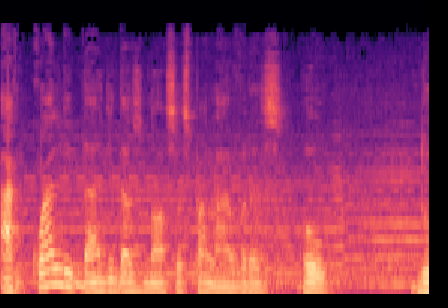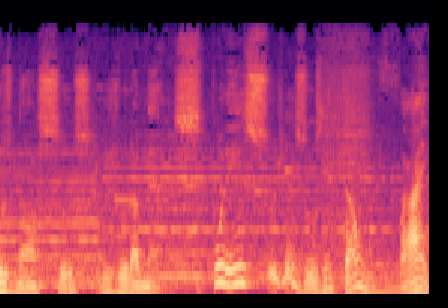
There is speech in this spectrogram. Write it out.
a qualidade das nossas palavras ou dos nossos juramentos. Por isso, Jesus então vai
